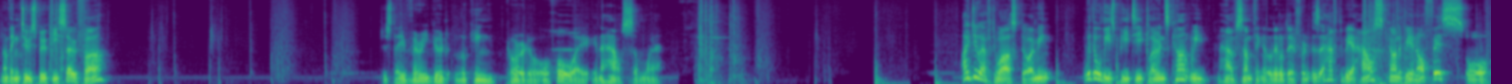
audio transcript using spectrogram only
Nothing too spooky so far. Just a very good looking corridor or hallway in a house somewhere. I do have to ask though, I mean, with all these PT clones, can't we have something a little different? Does it have to be a house? Can't it be an office? Or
